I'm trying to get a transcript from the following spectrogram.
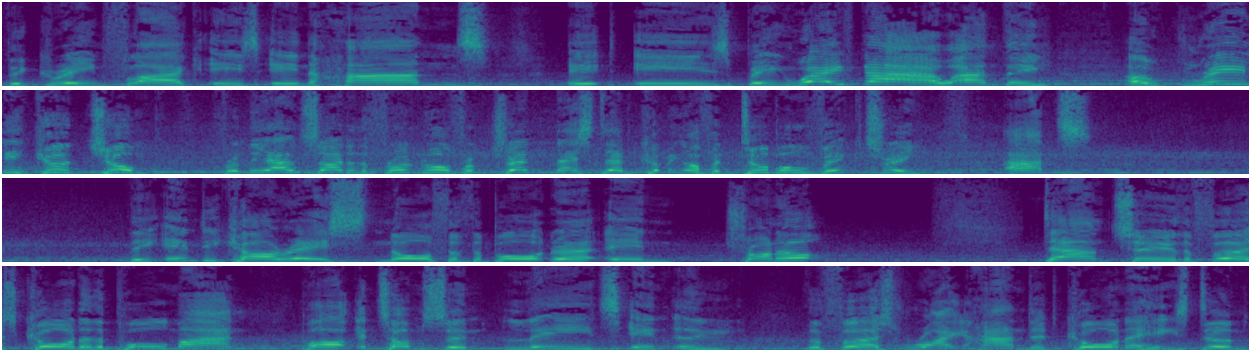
The green flag is in hand. It is being waved now, and the a really good jump from the outside of the front row from Trent Estep coming off a double victory at the IndyCar race north of the border in Toronto. Down to the first corner, the pole man, Parker Thompson, leads into the first right handed corner. He's done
